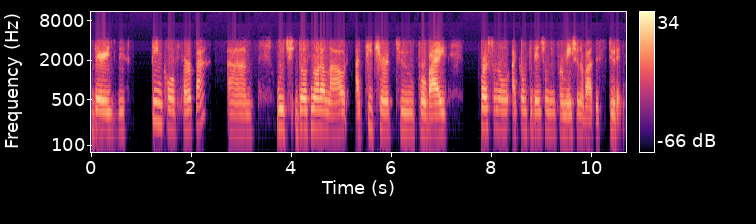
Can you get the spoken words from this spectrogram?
there is this thing called FERPA, um, which does not allow a teacher to provide personal and confidential information about the student.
